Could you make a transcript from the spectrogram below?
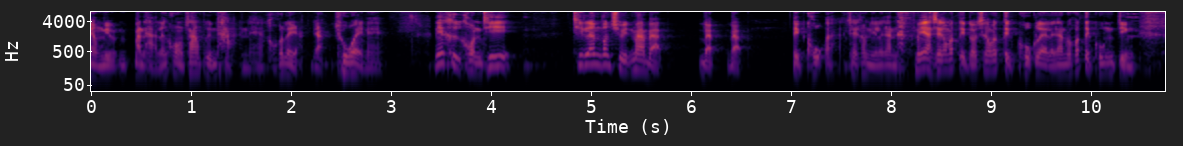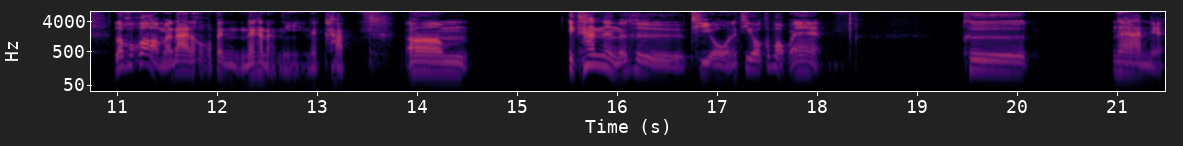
ยังมีปัญหาเรื่องโครงสร้างพื้นฐานนะฮะเขาก็เลยอยากอยากช่วยนะฮะนี่คือคนที่ที่เริ่มต้นชีวิตมาแบบแบบแบบติดคุกอะใช้คำนี้แล้วกันไม่อยากใช้คำว่าติดหรอกใช้คำว่าติดคุกเลยแล้วกันเพราะเขาติดคุกจริงๆแล้วเขาก็ออกมาได้แล้วเขาก็เป็นได้ขนาดนี้นะครับอ,อีกท่านหนึ่งก็คือ TO นะ TO ก็บอกว่า คืองานเนี่ย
